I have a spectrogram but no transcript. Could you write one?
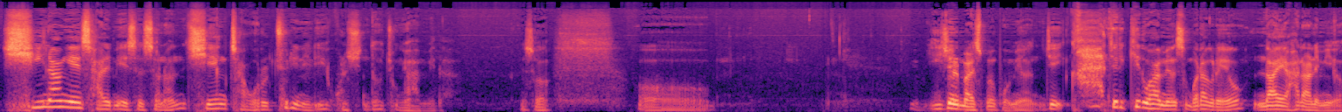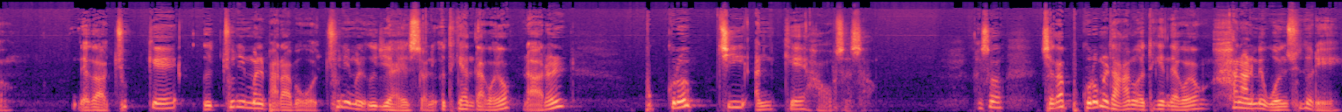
신앙의 삶에 있어서는 시행착오를 줄이는 일이 훨씬 더 중요합니다. 그래서 어 2절 말씀을 보면 이제 간절히 기도하면서 뭐라 그래요? 나의 하나님이여 내가 의- 주님을 바라보고 주님을 의지하였으니 어떻게 한다고요? 나를 부끄럽지 않게 하옵소서. 그래서 제가 부끄러움을 당하면 어떻게 된다고요? 하나님의 원수들이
